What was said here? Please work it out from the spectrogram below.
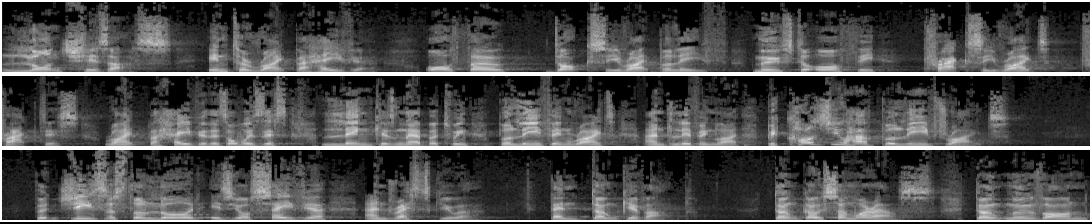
launches us into right behavior. Orthodoxy, right belief, moves to orthopraxy, right practice, right behavior. There's always this link, isn't there, between believing right and living right. Because you have believed right, that Jesus the Lord is your Savior and rescuer, then don't give up. Don't go somewhere else. Don't move on.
